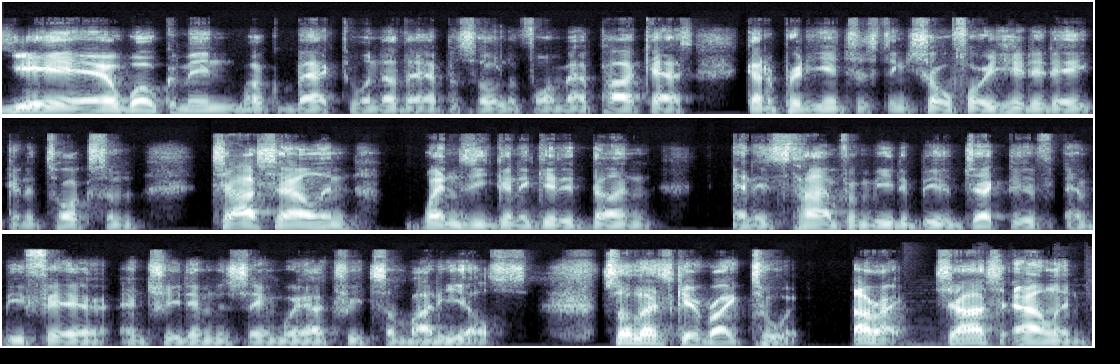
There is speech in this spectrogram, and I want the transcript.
Yeah, welcome in, welcome back to another episode of the Format Podcast. Got a pretty interesting show for you here today. Gonna talk some Josh Allen. When's he gonna get it done? And it's time for me to be objective and be fair and treat him the same way I treat somebody else. So let's get right to it. All right, Josh Allen.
